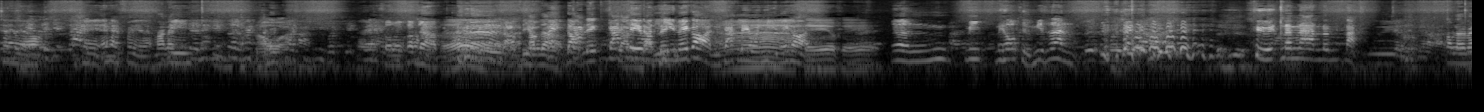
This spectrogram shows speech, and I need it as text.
ใช่แล้วโอเคไอ้แฮฟเฟ่มาเลยเอาอะโซโลขับดาบเออดาบเดียวดาบดาบเล็กกักเลวันทีไว้ก่อนกักเลวันทีไว้ก่อนโอเคโอเคเนี่ยมันมีมีเขาถือมีดสั้นคือนานๆโดนตักทำอะไรไหม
